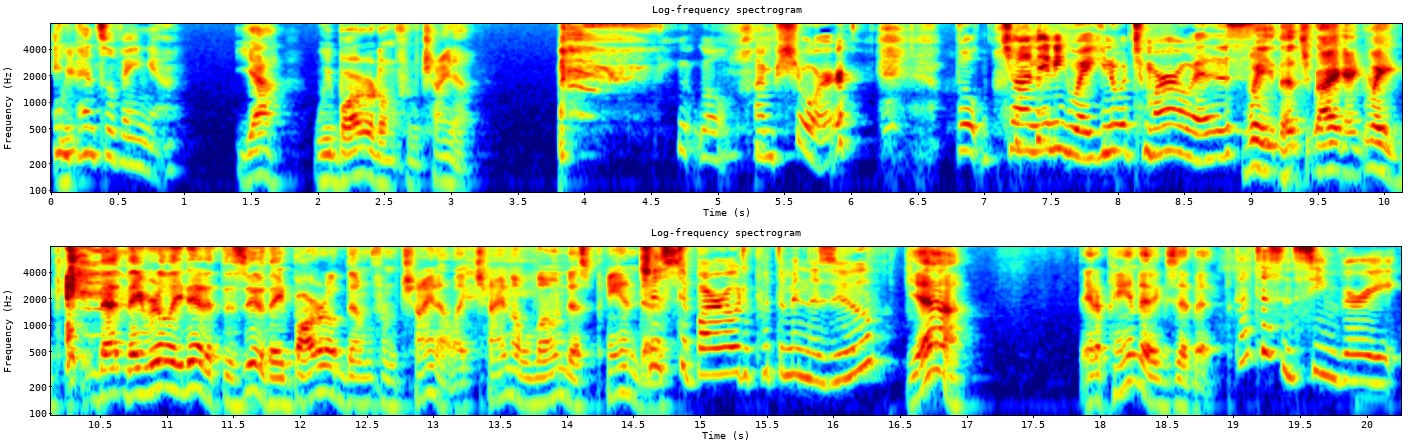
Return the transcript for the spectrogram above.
In We- Pennsylvania. Yeah, we borrowed them from China. Well, I'm sure. Well, John, anyway, you know what tomorrow is? Wait, that's right. Wait, that they really did at the zoo. They borrowed them from China. Like China loaned us pandas. Just to borrow to put them in the zoo? yeah, they had a panda exhibit. That doesn't seem very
